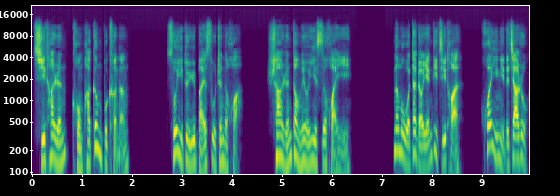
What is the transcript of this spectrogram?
其他人恐怕更不可能。所以，对于白素贞的话，杀人倒没有一丝怀疑。那么，我代表炎帝集团欢迎你的加入。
